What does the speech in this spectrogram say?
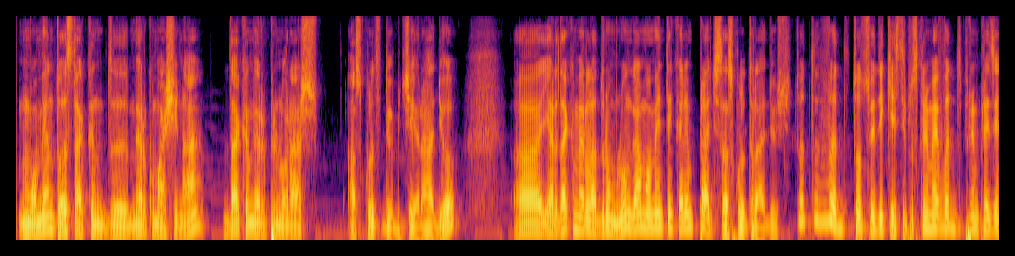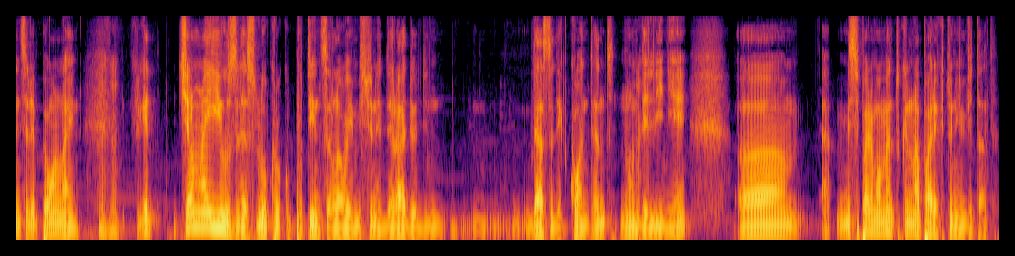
în momentul ăsta când uh, merg cu mașina, dacă merg prin oraș, ascult de obicei radio, Uh, iar dacă merg la drum lung, am momente în care îmi place să ascult radio și tot văd tot soiul de chestii, plus că le mai văd prin prezențele pe online. Uh-huh. Cred că cel mai useless lucru cu putință la o emisiune de radio din, de asta de content, nu uh-huh. de linie, uh, mi se pare momentul când apare câte un invitat.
